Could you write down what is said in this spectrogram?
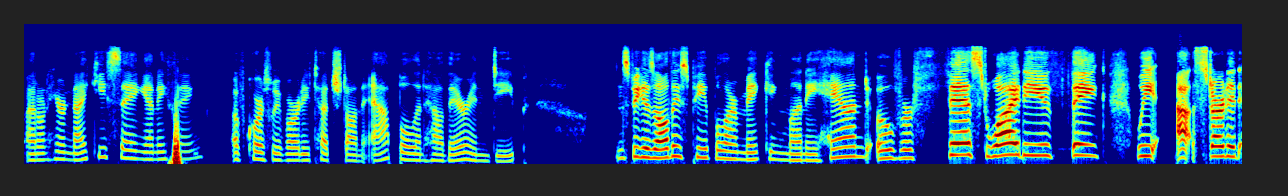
I don't hear Nike saying anything. Of course, we've already touched on Apple and how they're in deep. It's because all these people are making money hand over fist. Why do you think we uh, started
